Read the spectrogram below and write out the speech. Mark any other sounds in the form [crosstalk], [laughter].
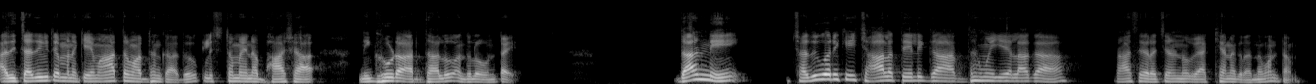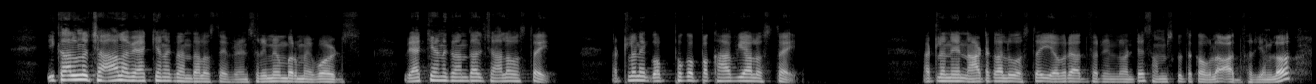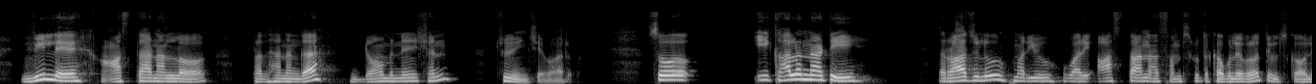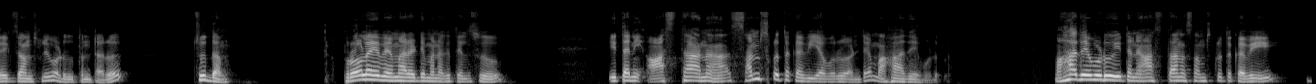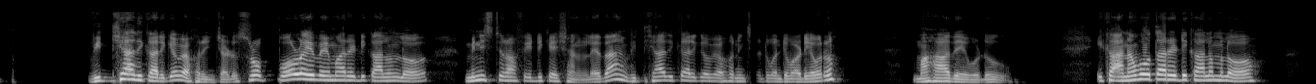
అది చదివితే మనకి ఏమాత్రం అర్థం కాదు. క్లిష్టమైన భాష నిగూఢ అర్థాలు అందులో ఉంటాయి. దాన్ని చదువరికి చాలా తేలిగ్గా అర్థమయ్యేలాగా రాసే రచనను వ్యాఖ్యాన గ్రంథం అంటాం. ఈ కాలంలో చాలా వ్యాఖ్యాన గ్రంథాలు వస్తాయి ఫ్రెండ్స్. రిమెంబర్ మై వర్డ్స్ వ్యాఖ్యాన గ్రంథాలు చాలా వస్తాయి. అట్లనే గొప్ప గొప్ప కావ్యాలు వస్తాయి. అట్లనే నాటకాలు వస్తాయి. ఎవరి ఆధ్వర్యంలో అంటే సంస్కృత కవుల ఆధ్వర్యంలో. వీళ్ళే ఆస్థానాల్లో ప్రధానంగా డామినేషన్ చూపించేవారు సో ఈ కాలం నాటి రాజులు మరియు వారి ఆస్థాన సంస్కృత కవులు ఎవరో తెలుసుకోవాలి. ఎగ్జామ్స్లో అడుగుతుంటారు. చూద్దాం. ప్రోలయ వేమారెడ్డి మనకు తెలుసు. ఇతని ఆస్థాన సంస్కృత కవి ఎవరు అంటే మహాదేవుడు. మహాదేవుడు ఇతని ఆస్థాన సంస్కృత కవి విద్యాధికారిగా వ్యవహరించాడు. సో పోలయ వేమారెడ్డి కాలంలో మినిస్టర్ ఆఫ్ ఎడ్యుకేషన్ లేదా విద్యాధికారిగా వ్యవహరించినటువంటి వాడు ఎవరు? మహాదేవుడు. ఇక అనవోతారెడ్డి కాలంలో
